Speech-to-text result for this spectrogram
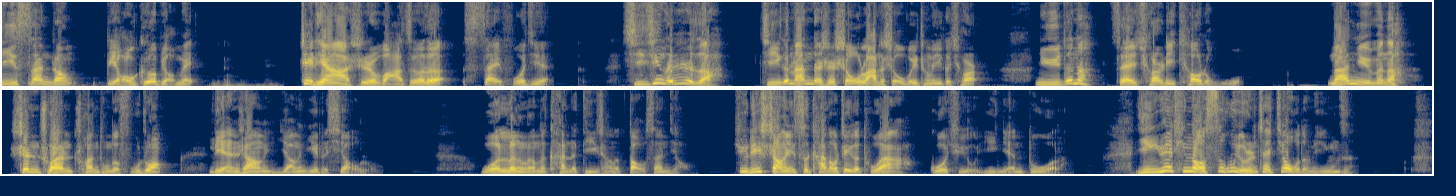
第三章表哥表妹。这天啊，是瓦泽的赛佛节，喜庆的日子啊。几个男的是手拉着手围成了一个圈女的呢在圈里跳着舞。男女们呢身穿传统的服装，脸上洋溢着笑容。我愣愣的看着地上的倒三角，距离上一次看到这个图案啊，过去有一年多了。隐约听到似乎有人在叫我的名字。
